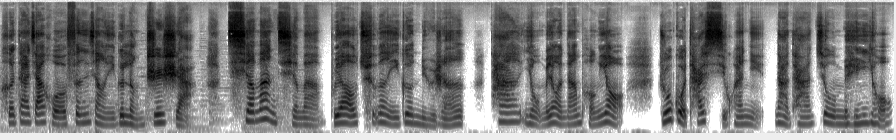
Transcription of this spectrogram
和大家伙分享一个冷知识啊，千万千万不要去问一个女人她有没有男朋友，如果她喜欢你，那她就没有；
